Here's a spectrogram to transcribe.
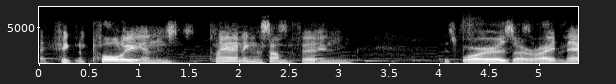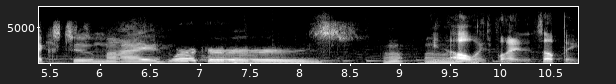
I think Napoleon's planning something. His warriors are right next to my workers. Uh He's -oh. always planning something.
